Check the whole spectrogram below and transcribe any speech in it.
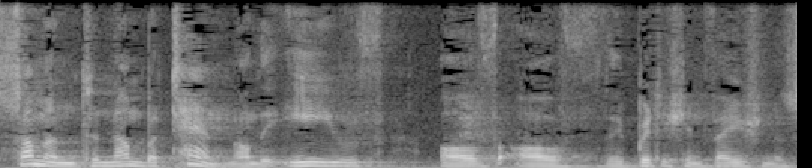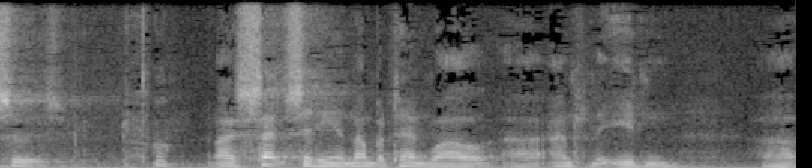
summoned to number 10 on the eve of, of the British invasion of Suez. And I sat sitting in number 10 while uh, Anthony Eden uh,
